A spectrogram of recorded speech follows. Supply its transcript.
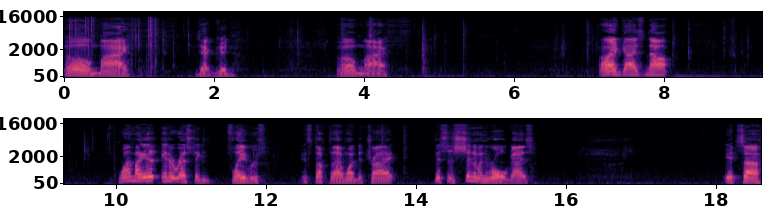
Oh my. Is that good? Oh my. All right, guys. Now, one of my interesting flavors and stuff that I wanted to try. This is cinnamon roll, guys. It's uh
